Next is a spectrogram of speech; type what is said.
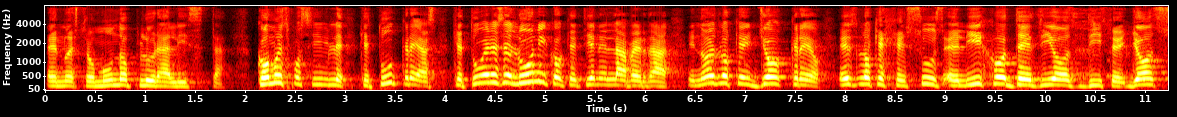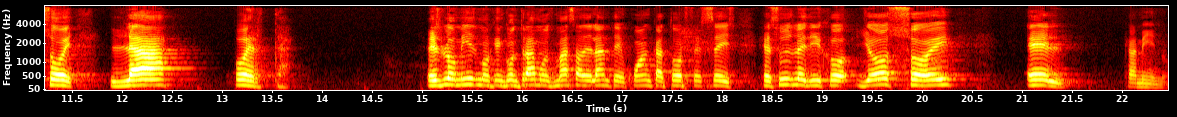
en nuestro mundo pluralista. ¿Cómo es posible que tú creas que tú eres el único que tiene la verdad? Y no es lo que yo creo, es lo que Jesús, el Hijo de Dios, dice. Yo soy la puerta. Es lo mismo que encontramos más adelante en Juan 14, 6. Jesús le dijo, yo soy el camino,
